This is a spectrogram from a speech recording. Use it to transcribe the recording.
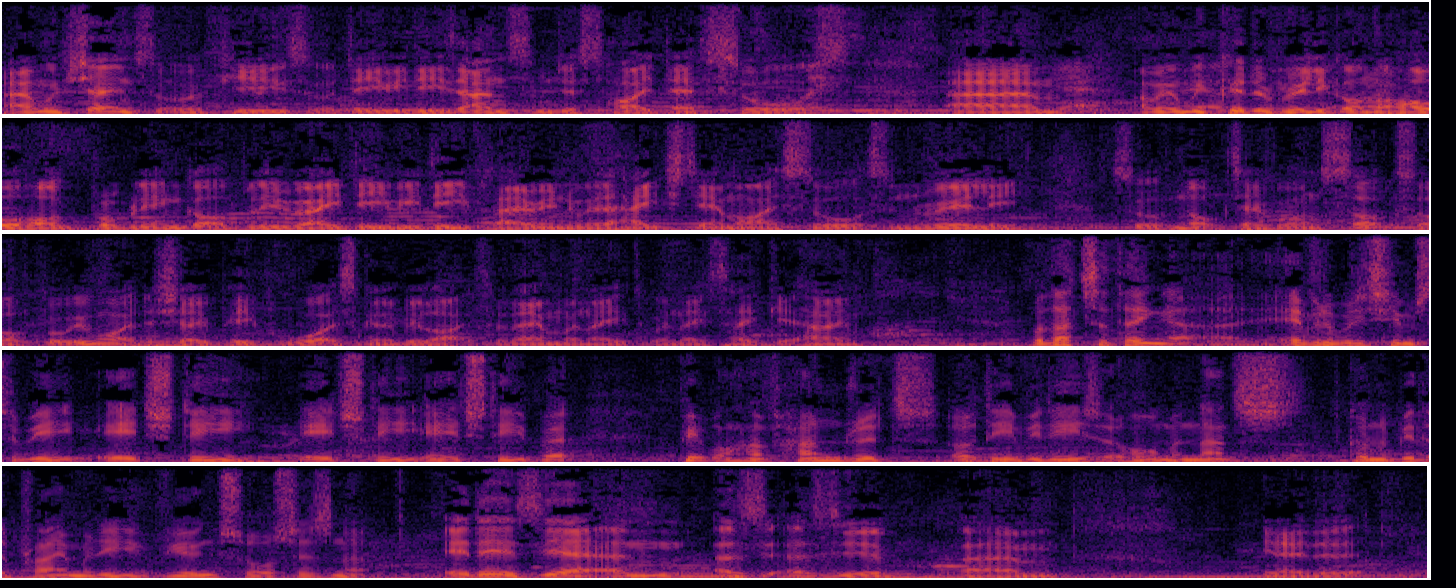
And we've shown sort of a few sort of DVDs and some just high def source. Um, I mean, we could have really gone the whole hog probably and got a Blu-ray DVD player in with a HDMI source and really sort of knocked everyone's socks off. But we wanted to show people what it's going to be like for them when they when they take it home. Well, that's the thing. Uh, everybody seems to be HD, HD, HD, but people have hundreds of DVDs at home, and that's going to be the primary viewing source, isn't it? It is, yeah. And as as you, um, you know, the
